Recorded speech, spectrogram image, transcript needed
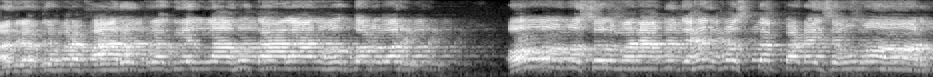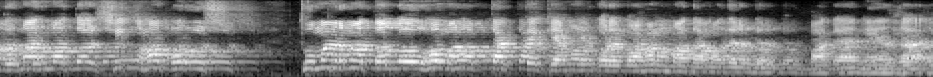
হযরত ফারুক রাদিয়াল্লাহু তাআলা আনহু ও মুসলমান, আবু জাহেল প্রস্তাব পাঠাইছে, উমর, তোমার মতো সিংহ পুরুষ তোমার মতো লৌহ মানব থাকতে কেমন করে মোহাম্মদ আমাদের বাগায় নিয়ে যায়?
